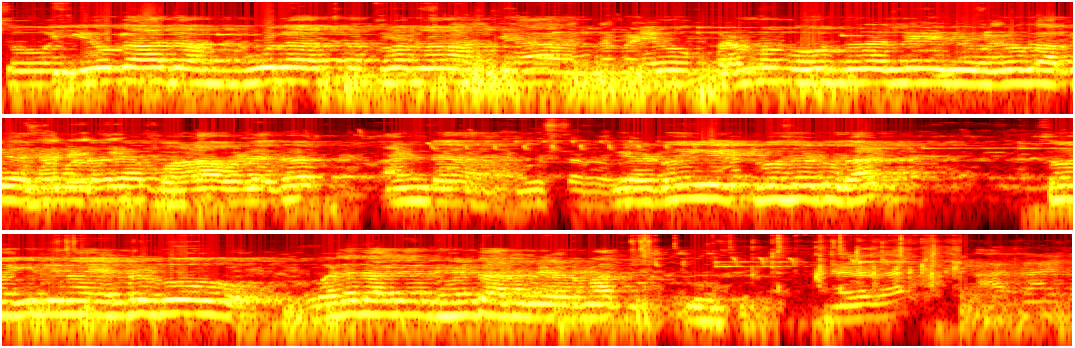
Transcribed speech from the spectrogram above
ಸೊ ಯೋಗದ ಮೂಲ ತತ್ವನ ನೀವು ಬ್ರಹ್ಮ ಮುಹೂರ್ತದಲ್ಲಿ ನೀವು ಯೋಗ ಅಭ್ಯಾಸ ಮಾಡಿದ್ರೆ ಬಹಳ ಒಳ್ಳೇದು. And you are doing it closer to that so ಈ ದಿನ ಎಲ್ರಿಗೂ ಒಳ್ಳೇದಾಗಲಿ ಅಂತ ಹೇಳ್ತಾ ನಾನು ಎರಡು ಮಾತು ಆಕಾಶ್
